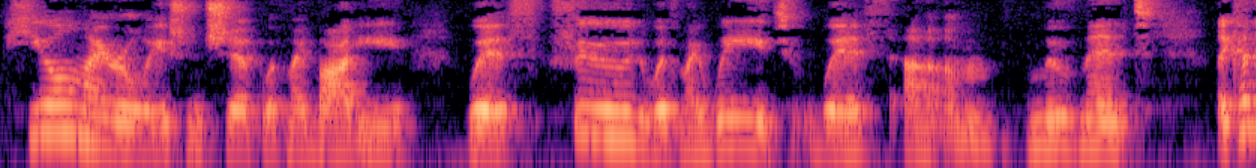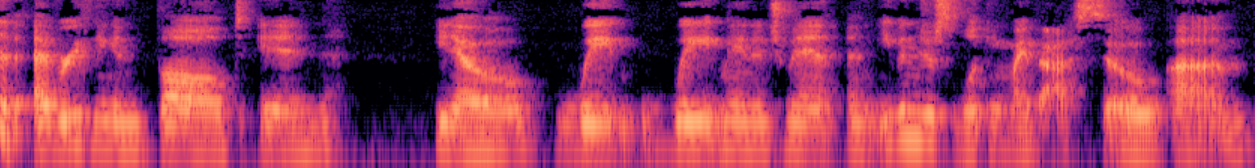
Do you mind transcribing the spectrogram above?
heal my relationship with my body, with food, with my weight, with um, movement, like kind of everything involved in you know, weight weight management and even just looking my best. So um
